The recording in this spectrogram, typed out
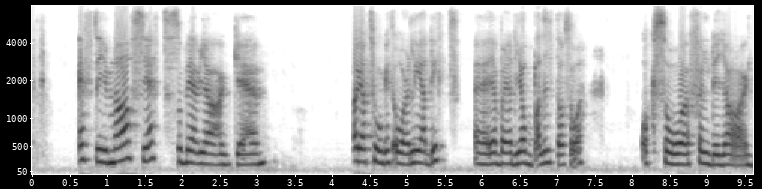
efter gymnasiet så blev jag, eh, jag tog ett år ledigt. Eh, jag började jobba lite och så. och så följde jag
